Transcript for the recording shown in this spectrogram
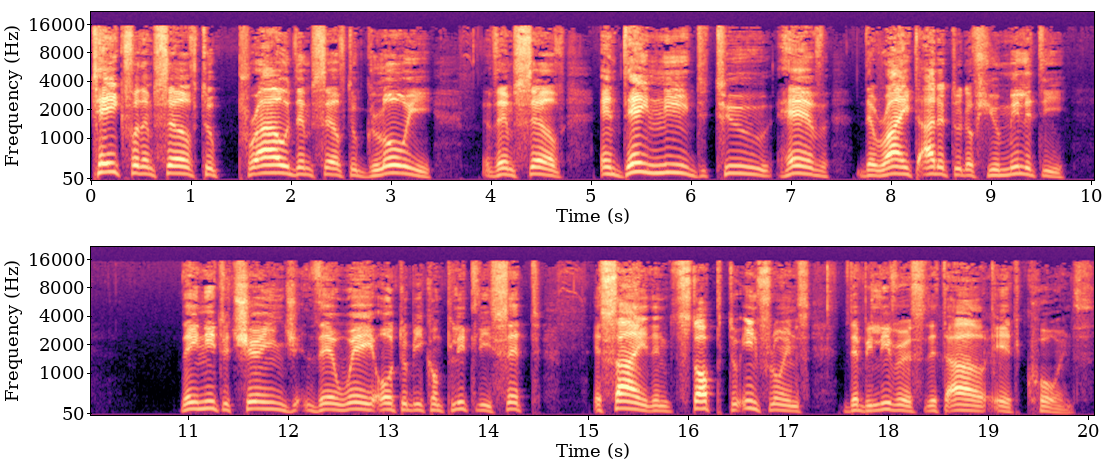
take for themselves to proud themselves, to glory themselves, and they need to have the right attitude of humility. They need to change their way or to be completely set aside and stop to influence the believers that are at Corinth.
